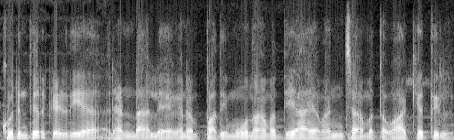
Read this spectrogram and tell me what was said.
കൊരിന്തിയർക്ക് എഴുതിയ രണ്ടാം ലേഖനം പതിമൂന്നാം അധ്യായം അഞ്ചാമത്തെ വാക്യത്തിൽ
